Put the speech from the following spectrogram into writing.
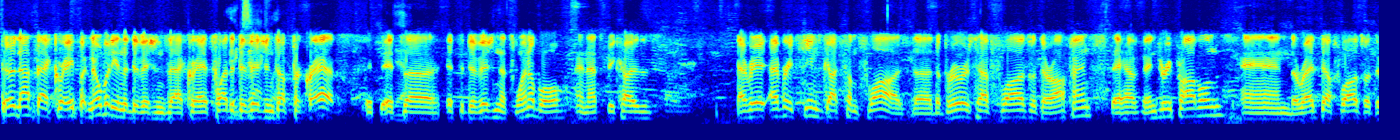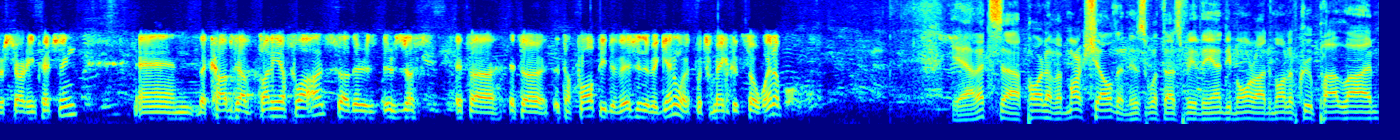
They're not that great, but nobody in the division's that great. That's why the Exactly. division's up for grabs. It's, it's Yeah. a it's a division that's winnable, and that's because every every team's got some flaws. The the Brewers have flaws with their offense. They have injury problems, and the Reds have flaws with their starting pitching, and the Cubs have plenty of flaws. So there's there's just it's a it's a it's a faulty division to begin with, which makes it so winnable. Yeah, that's uh, part of it. Mark Sheldon is with us via the Andy Moore Automotive Group hotline.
